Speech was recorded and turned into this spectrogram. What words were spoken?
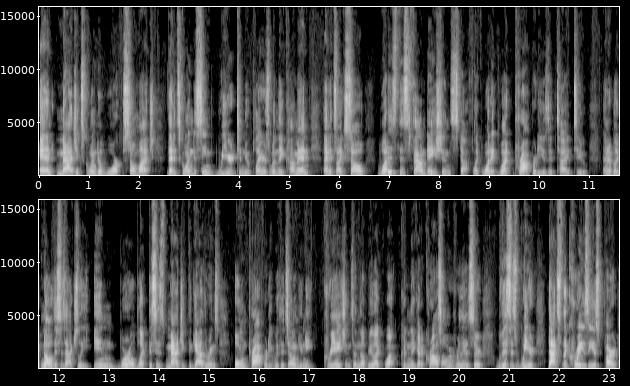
And Magic's going to warp so much that it's going to seem weird to new players when they come in. And it's like, so what is this foundation stuff? Like what it, what property is it tied to? And I'm like, no, this is actually in world. Like this is Magic the Gathering's own property with its own unique creations and they'll be like what? Couldn't they get a crossover for this? Or this is weird. That's the craziest part.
